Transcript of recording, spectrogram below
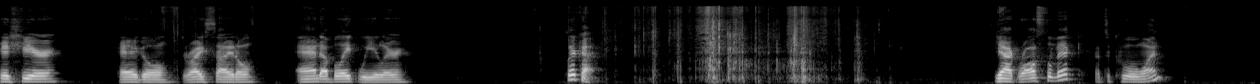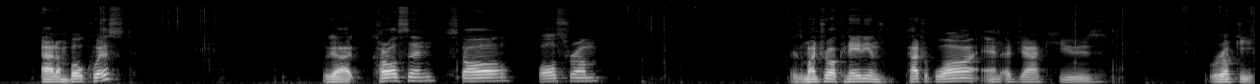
Hischier, Hagel, Draisaitl, and a Blake Wheeler. Clear cut. Jack Roslovic, that's a cool one. Adam Boqvist. We got Carlson, Staal, Wahlstrom. There's Montreal Canadiens, Patrick Waugh, and a Jack Hughes rookie.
